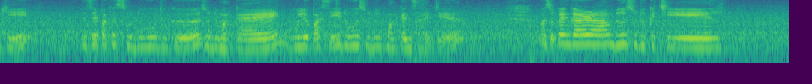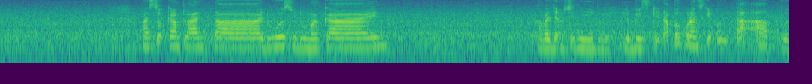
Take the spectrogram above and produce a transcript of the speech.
Okey. Dan saya pakai sudu juga, sudu makan, gula pasir dua sudu makan sahaja. Masukkan garam dua sudu kecil. Masukkan pelanta dua sudu makan. Ha, banyak macam ni boleh. Lebih sikit tak apa, kurang sikit pun tak apa.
